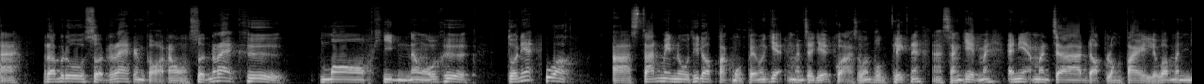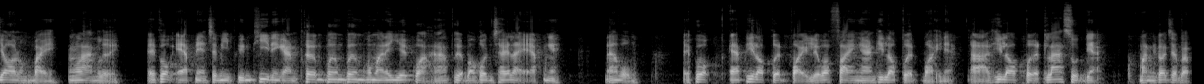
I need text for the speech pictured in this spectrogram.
อะเรามาดูส่วนแรกกันก่อนนะผมส่วนแรกคือ more pin นะผมก็คือตัวเนี้ยพวก อ่า start เมนูที่เราปักหมุดไปเมื่อกี้มันจะเยอะกว่า สมมติผมคลิกนะะสังเกตไหมอันเนี้ยมันจะดรอปลงไปหรือว่ามันย่อลงไปข้างล่างเลยไอ้พวกแอปเนี่ยจะมีพื้นที่ในการเพิ่มเพิ่มเพิ่มเข้ามาได้เยอะกว่านะเผื่อบางคนใช้หลายแอปไงนะครับผมไอ้พวกแอปที่เราเปิดบ่อยหรือว่าไฟล์งานที่เราเปิดบ่อยเนี่ยอ่าที่เราเปิดล่าสุดเนี่ยมันก็จะแบบ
